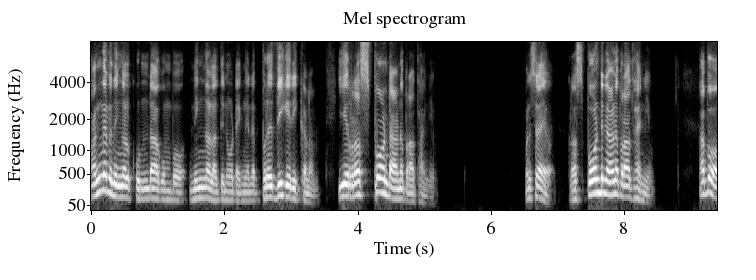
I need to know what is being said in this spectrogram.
അങ്ങനെ നിങ്ങൾക്ക് ഉണ്ടാകുമ്പോൾ നിങ്ങൾ അതിനോട് എങ്ങനെ പ്രതികരിക്കണം? ഈ റെസ്പോണ്ടാണ് പ്രാധാന്യം. മനസ്സിലായോ? റെസ്പോണ്ടിനാണ് പ്രാധാന്യം. അപ്പോൾ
